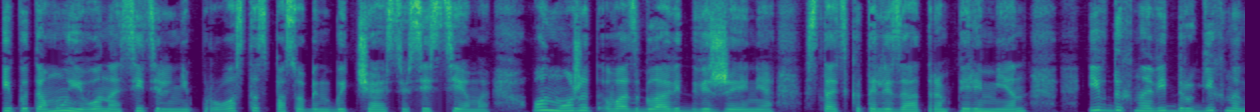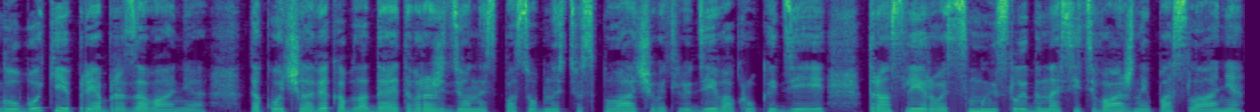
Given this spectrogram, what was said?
и потому его носитель не просто способен быть частью системы, он может возглавить движение, стать катализатором перемен и вдохновить других на глубокие преобразования. Такой человек обладает врожденной способностью сплачивать людей вокруг идеи, транслировать смыслы, доносить важные послания,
